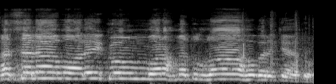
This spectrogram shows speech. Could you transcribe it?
Esselamu Aleyküm ve Rahmetullah ve Berekatuhu.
